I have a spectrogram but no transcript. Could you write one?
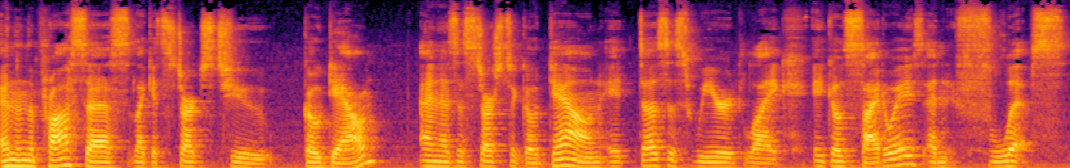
And then the process, like it starts to go down. And as it starts to go down, it does this weird, like, it goes sideways and it flips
